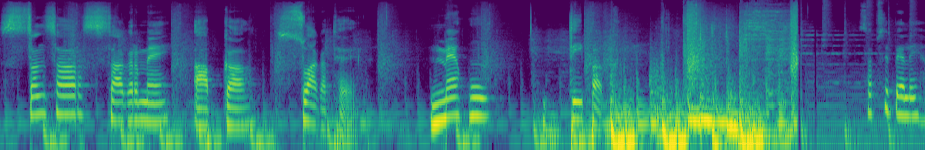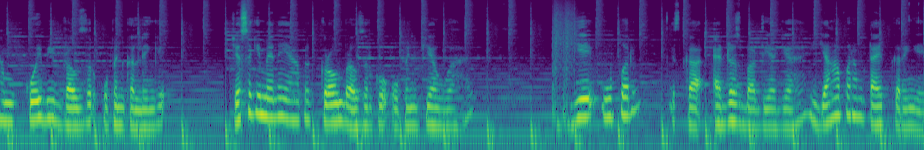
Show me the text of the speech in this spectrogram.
संसार सागर में आपका स्वागत है। मैं हूँ दीपक। सबसे पहले हम कोई भी ब्राउज़र ओपन कर लेंगे। जैसा कि मैंने यहाँ पर क्रोम ब्राउज़र को ओपन किया हुआ है। ये ऊपर इसका एड्रेस बार दिया गया है। यहाँ पर हम टाइप करेंगे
